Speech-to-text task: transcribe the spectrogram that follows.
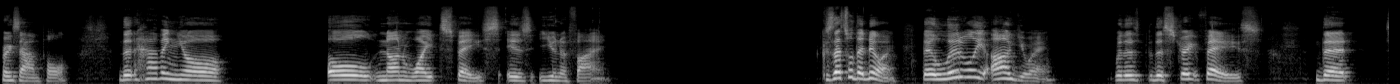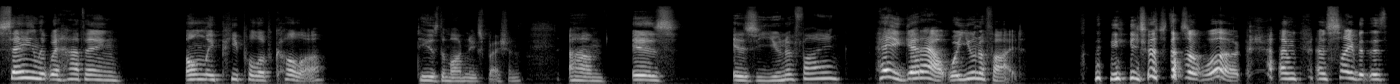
for example, that having your all non-white space is unifying. Because that's what they're doing. They're literally arguing with a, with a straight face that saying that we're having only people of color, to use the modern expression, um, is is unifying. Hey, get out! We're unified. it just doesn't work. I'm I'm sorry, but there's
